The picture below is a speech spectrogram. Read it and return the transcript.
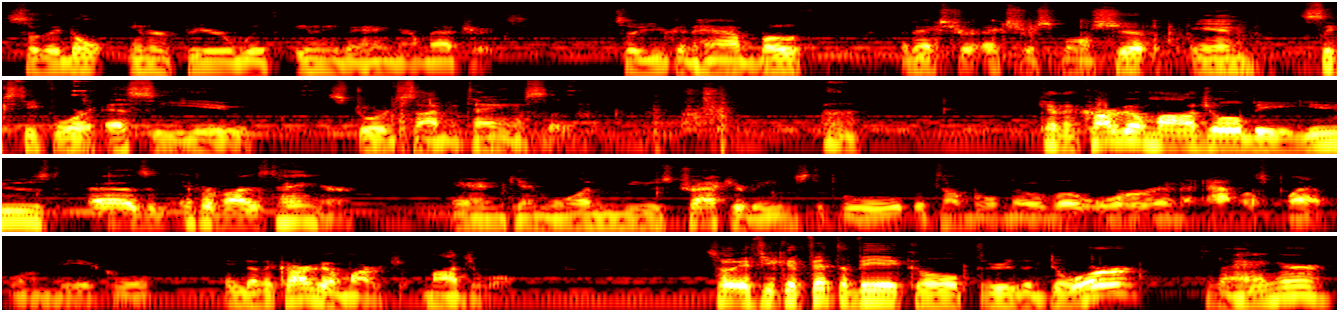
so they don't interfere with any of the hangar metrics. So you can have both an extra extra small ship and 64 SCU stored simultaneously. Can the cargo module be used as an improvised hangar? And can one use tractor beams to pull the Tumbril Nova or an Atlas platform vehicle into the cargo module? So if you could fit the vehicle through the door to the hangar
